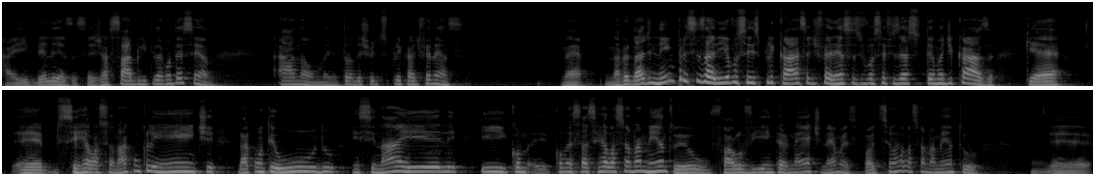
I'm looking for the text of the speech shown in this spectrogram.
Aí, beleza, você já sabe o que, que tá acontecendo. Ah, não, mas então deixa eu te explicar a diferença. Né? Na verdade, nem precisaria você explicar essa diferença se você fizesse o tema de casa, que é, é, se relacionar com o cliente, dar conteúdo, ensinar ele e com- eh, começar esse relacionamento. Eu falo via internet, né? Mas pode ser um relacionamento é,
